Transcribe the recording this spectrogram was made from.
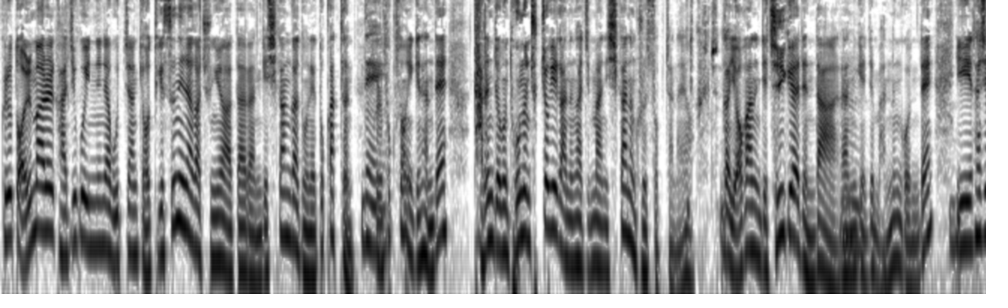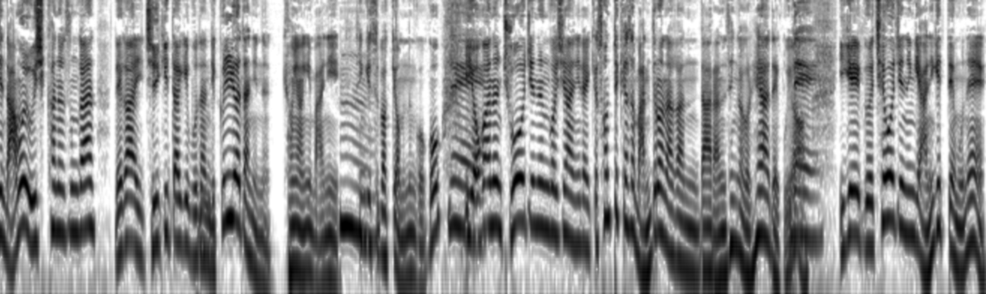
그리고 또 얼마를 가지고 있느냐 못지않게 어떻게 쓰느냐가 중요하다라는 게 시간과 돈의 똑같은 네. 그런 속성이긴 한데 다른 점은 돈은 축적이 가능하지만 시간은 그럴 수 없잖아요. 그렇죠. 그러니까 여가는 이제 즐겨 야 된다라는 음. 게 이제 맞는 건데 이 사실 남을 의식하는 순간 내가 이 즐기다기보다는 이제 끌려다니는 경향이 많이 음. 생길 수밖에 없는 거고 네. 이 여가는 주어지는 것이 아니라 이렇게 선택해서 만들어 나간다라는 생각을 해야 되고요. 네. 이게 그 채워지는 게 아니기 때문에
